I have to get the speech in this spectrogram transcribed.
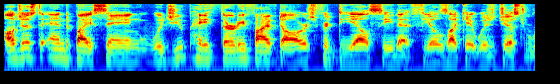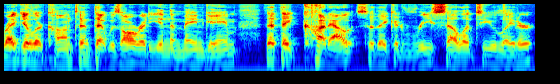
I'll just end by saying, would you pay $35 for DLC that feels like it was just regular content that was already in the main game that they cut out so they could resell it to you later?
